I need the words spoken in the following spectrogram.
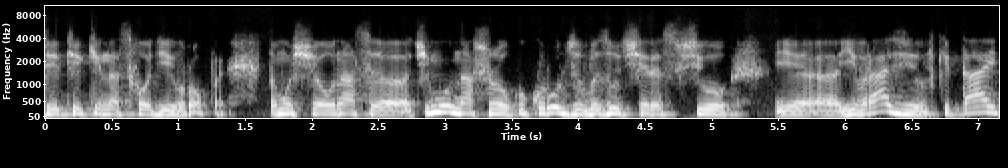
ті- тільки на сході Європи. Тому що у нас е, чому нашу кукурудзу везуть через всю е, Євразію в Китай.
